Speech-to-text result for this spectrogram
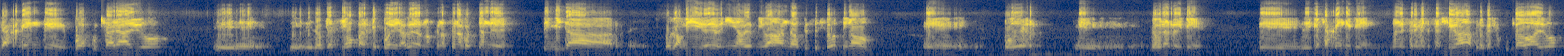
la gente pueda escuchar algo eh, de, lo que hacíamos para que pueda ir a vernos, que no sea una cuestión de, de invitar solo a mí, eh, venir a ver mi banda o qué sé yo, sino eh, poder eh, lograr de que, de, que haya gente que no necesariamente sea llegada, pero que haya escuchado algo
